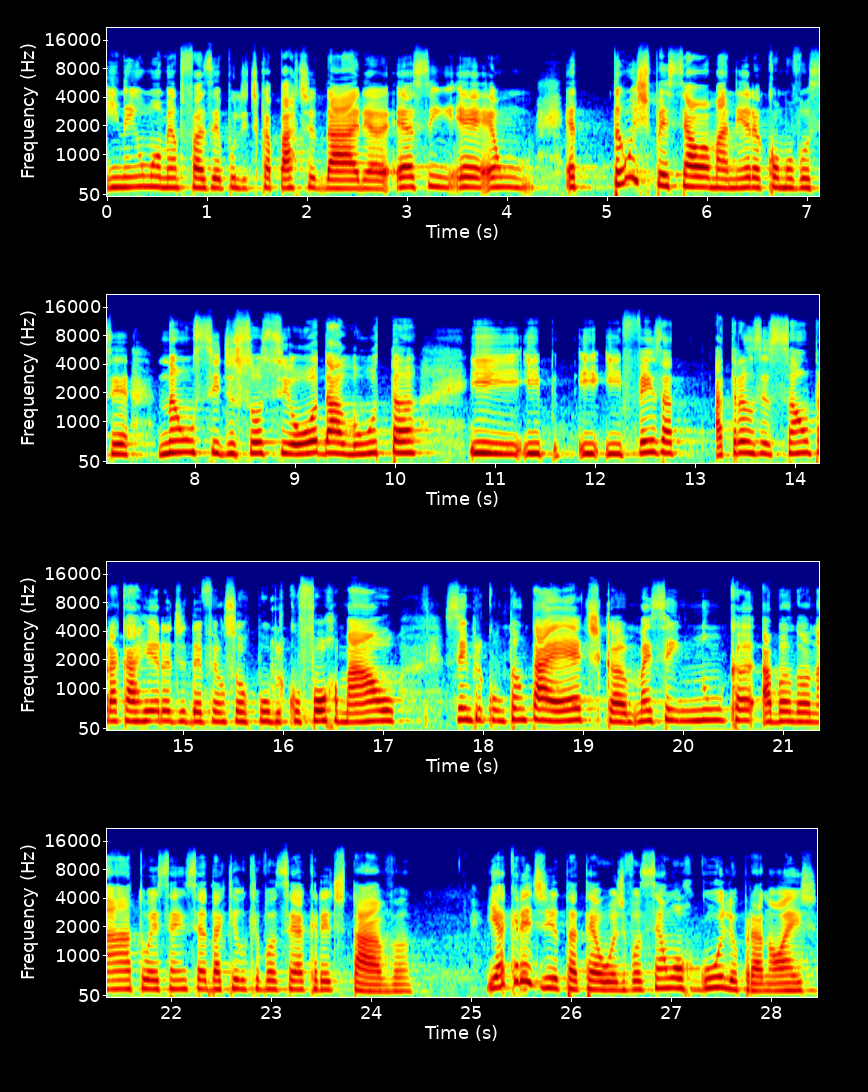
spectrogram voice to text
em nenhum momento fazer política partidária. É assim, é, é, um, é tão especial a maneira como você não se dissociou da luta e, e, e, e fez a, a transição para a carreira de defensor público formal sempre com tanta ética, mas sem nunca abandonar a tua essência daquilo que você acreditava. E acredita até hoje, você é um orgulho para nós.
